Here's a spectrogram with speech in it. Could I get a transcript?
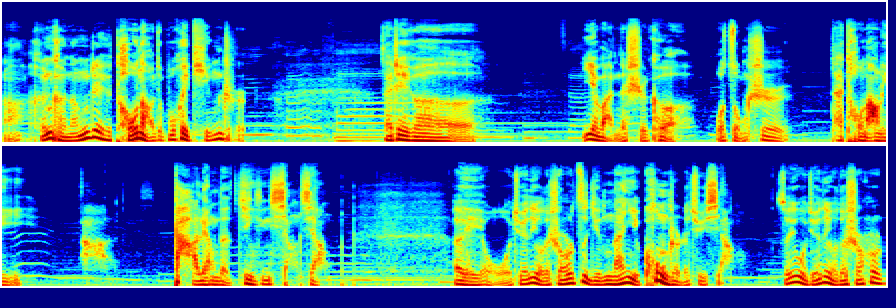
啊，很可能这个头脑就不会停止。在这个夜晚的时刻，我总是在头脑里啊大量的进行想象。哎呦，我觉得有的时候自己都难以控制的去想，所以我觉得有的时候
